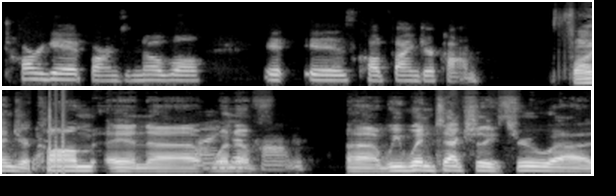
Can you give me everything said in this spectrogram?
Target, Barnes and Noble. It is called Find Your Calm. Find your Yeah. calm and uh, Find one of Calm. uh, we went actually through uh,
